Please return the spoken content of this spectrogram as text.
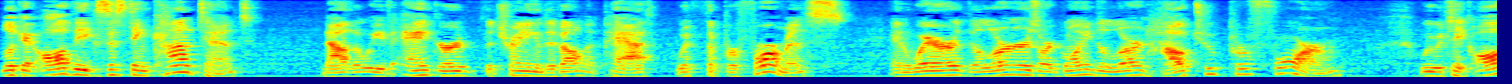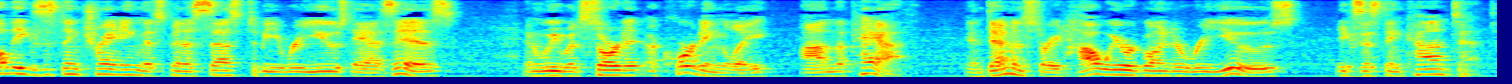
look at all the existing content now that we've anchored the training and development path with the performance and where the learners are going to learn how to perform. We would take all the existing training that's been assessed to be reused as is, and we would sort it accordingly on the path and demonstrate how we were going to reuse existing content.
